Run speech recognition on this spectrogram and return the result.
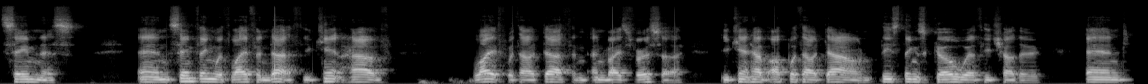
sameness. And same thing with life and death. You can't have life without death and, and vice versa. You can't have up without down. These things go with each other. And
